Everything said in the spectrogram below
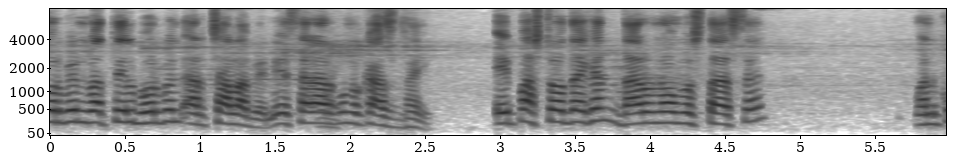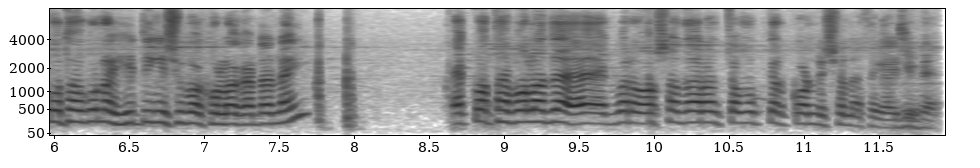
ভরবেন বা তেল ভরবেন আর চালাবেন। এছাড়া আর কোনো কাজ নাই। এই পাশটাও দেখেন দারুণ অবস্থা আছে। মানে কোথাও কোনো হিটিং ইস্যু বা খোলা কাটা নাই। এক কথা বলা যায় একবার অসাধারণ চমৎকার কন্ডিশন আছে দেখেন।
